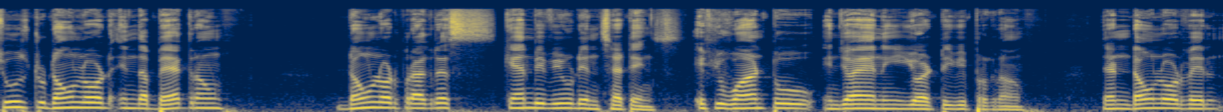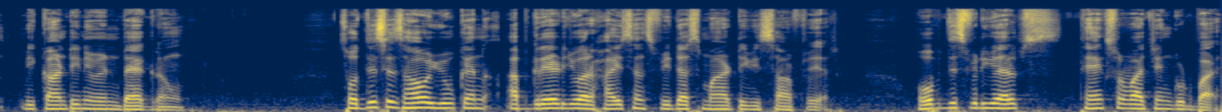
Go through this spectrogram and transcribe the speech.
choose to download in the background download progress can be viewed in settings. If you want to enjoy any your tv program then download will be continue in background. So this is how you can upgrade your hisense vidaa smart tv software. Hope this video helps. Thanks for watching. Goodbye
